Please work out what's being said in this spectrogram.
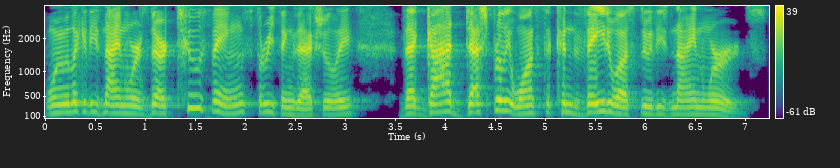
when we look at these nine words, there are two things, three things actually, that God desperately wants to convey to us through these nine words.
